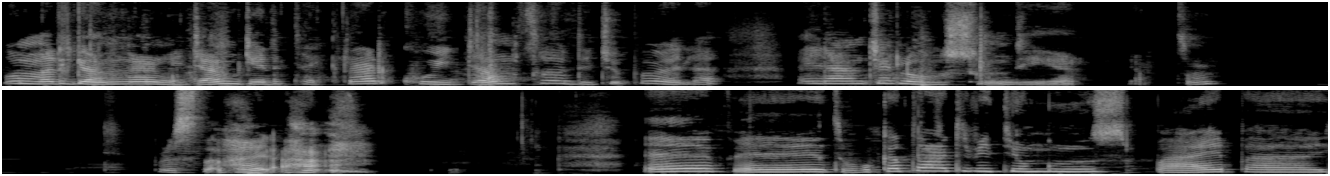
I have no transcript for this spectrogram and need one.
Bunları göndermeyeceğim. Geri tekrar koyacağım. Sadece böyle eğlenceli olsun diye yaptım. Burası da böyle. evet bu kadardı videomuz. Bye bye.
